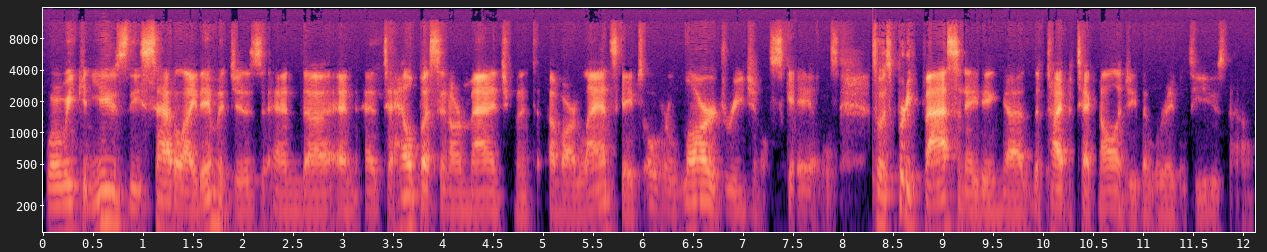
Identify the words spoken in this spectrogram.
where we can use these satellite images and, uh, and, and to help us in our management of our landscapes over large regional scales. So it's pretty fascinating uh, the type of technology that we're able to use now.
